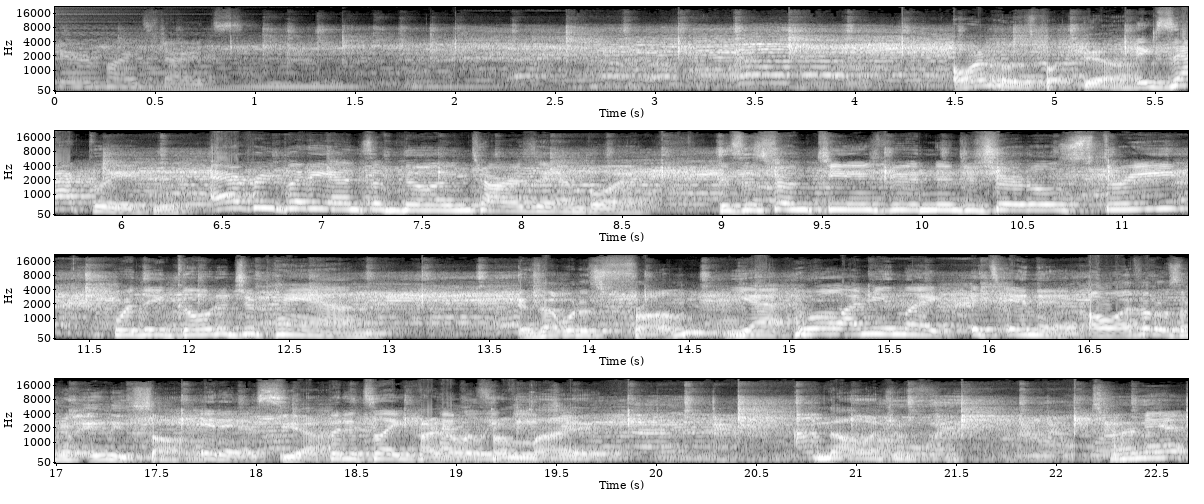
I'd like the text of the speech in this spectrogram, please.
favorite part starts. Oh, I know this part. Yeah. Exactly. Hmm? Everybody ends up knowing Tarzan Boy. This is from Teenage Mutant Ninja Turtles 3, where they go to Japan. Is that what it's from? Yeah, well, I mean, like, it's in it. Oh, I thought it was like an 80s song. It is. Yeah. But it's, like, I know it heavily from my knowledge of. Turn it.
